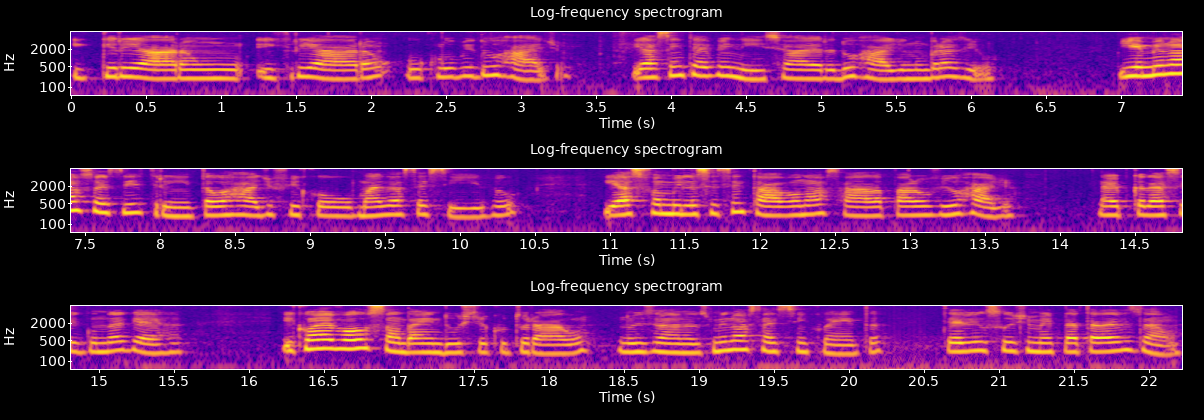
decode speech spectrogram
e criaram e criaram o Clube do Rádio. E assim teve início a era do rádio no Brasil. E em 1930 o rádio ficou mais acessível e as famílias se sentavam na sala para ouvir o rádio, na época da Segunda Guerra. E com a evolução da indústria cultural, nos anos 1950, teve o surgimento da televisão.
